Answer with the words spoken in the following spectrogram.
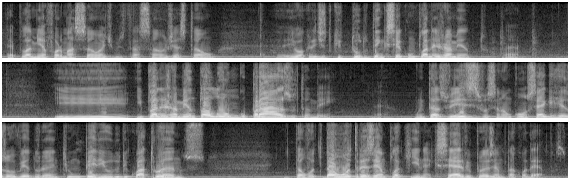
Até pela minha formação, administração, gestão, é, eu acredito que tudo tem que ser com planejamento. Né? E, e planejamento a longo prazo também. Né? Muitas vezes você não consegue resolver durante um período de quatro anos. Então vou te dar um outro exemplo aqui, né, que serve por exemplo da Codepas.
